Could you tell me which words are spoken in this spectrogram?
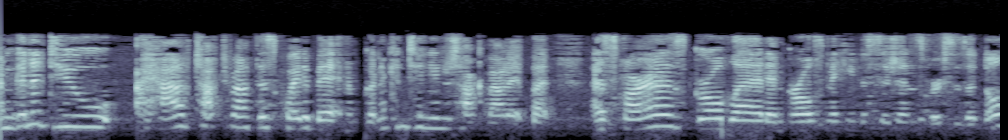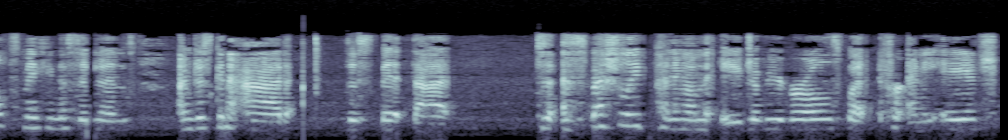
I'm going to do, I have talked about this quite a bit and I'm going to continue to talk about it, but as far as girl led and girls making decisions versus adults making decisions, I'm just going to add this bit that especially depending on the age of your girls, but for any age,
